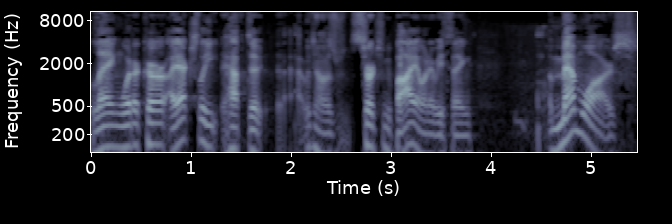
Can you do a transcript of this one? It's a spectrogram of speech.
Lang Whitaker, I actually have to. you know, I was searching the bio and everything memoirs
